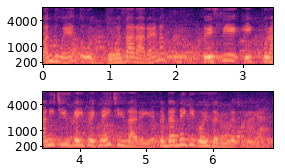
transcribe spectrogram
बंद हुए हैं तो दो हज़ार आ रहा है ना। तो इसलिए एक पुरानी चीज़ गई तो एक नई चीज़ आ रही है। तो डरने की कोई ज़रूरत नहीं है।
